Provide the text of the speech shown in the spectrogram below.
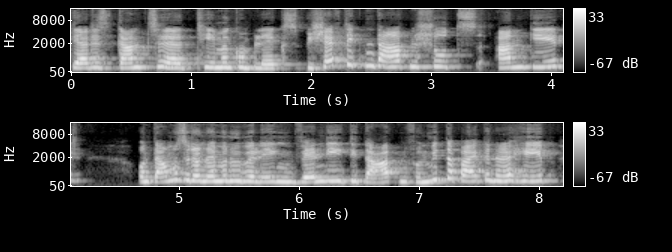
der das ganze Themenkomplex Beschäftigtendatenschutz angeht. Und da muss ich dann immer nur überlegen, wenn die die Daten von Mitarbeitern erhebt,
